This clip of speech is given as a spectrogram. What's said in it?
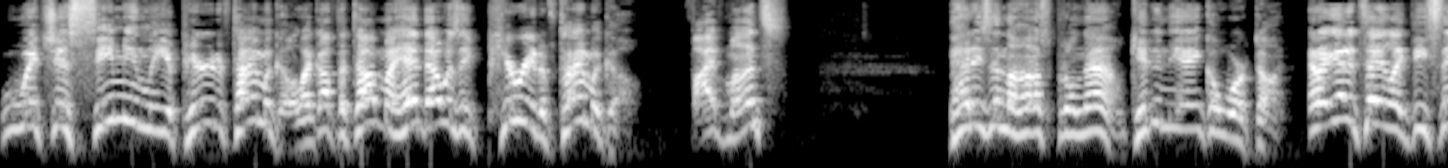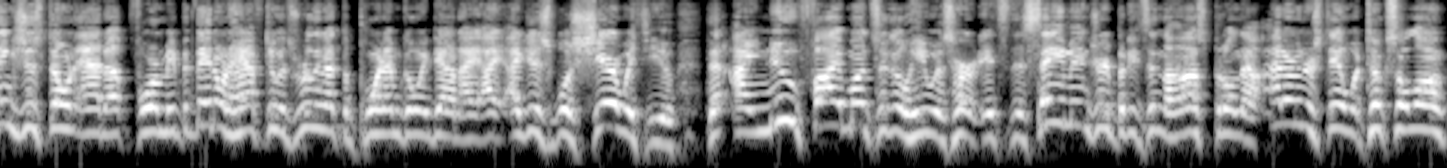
which is seemingly a period of time ago. Like off the top of my head, that was a period of time ago. Five months? Paddy's in the hospital now, getting the ankle worked on. And I gotta tell you, like, these things just don't add up for me, but they don't have to. It's really not the point I'm going down. I, I, I, just will share with you that I knew five months ago he was hurt. It's the same injury, but he's in the hospital now. I don't understand what took so long.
